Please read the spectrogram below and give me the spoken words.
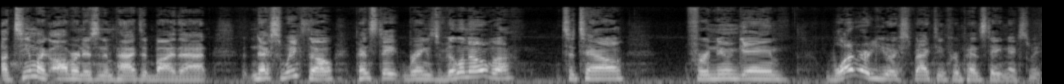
a team like Auburn isn't impacted by that. Next week, though, Penn State brings Villanova to town for a noon game. What are you expecting from Penn State next week?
